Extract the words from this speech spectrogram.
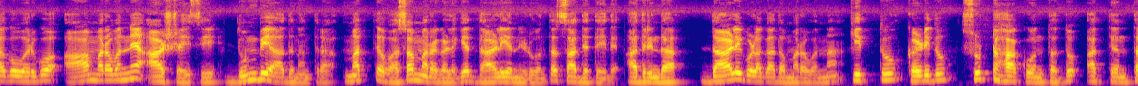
ಆಗುವವರೆಗೂ ಆ ಮರವನ್ನೇ ಆಶ್ರಯಿಸಿ ದುಂಬಿ ಆದ ನಂತರ ಮತ್ತೆ ಹೊಸ ಮರಗಳಿಗೆ ದಾಳಿಯನ್ನು ನೀಡುವಂತ ಸಾಧ್ಯತೆ ಇದೆ. ಆದ್ರಿಂದ ದಾಳಿಗೊಳಗಾದ ಮರವನ್ನು ಕಿತ್ತು, ಕಡಿದು, ಸುಟ್ಟು ಹಾಕುವಂತದ್ದು ಅತ್ಯಂತ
